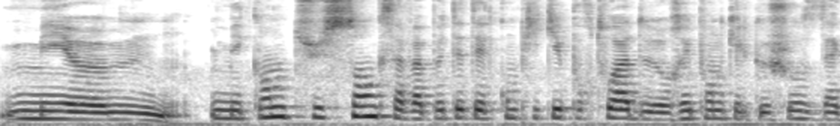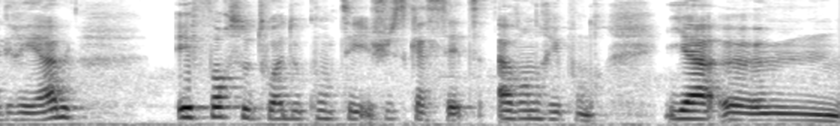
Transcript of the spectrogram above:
Mais, euh, mais quand tu sens que ça va peut-être être compliqué pour toi de répondre quelque chose d'agréable, efforce-toi de compter jusqu'à 7 avant de répondre. Il y a euh,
